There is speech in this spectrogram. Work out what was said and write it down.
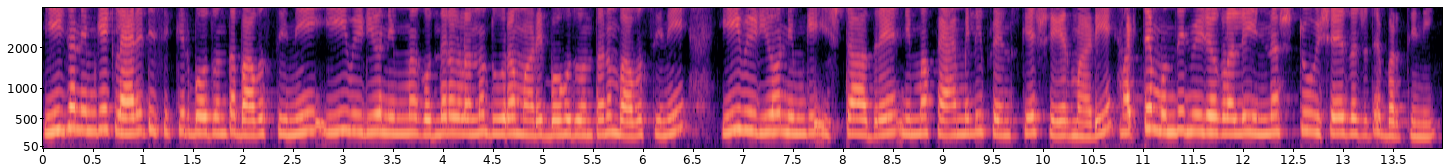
ಈಗ ನಿಮಗೆ ಕ್ಲಾರಿಟಿ ಸಿಕ್ಕಿರ್ಬೋದು ಅಂತ ಭಾವಿಸ್ತೀನಿ. ಈ ವಿಡಿಯೋ ನಿಮ್ಮ ಗೊಂದಲಗಳನ್ನು ದೂರ ಮಾಡಿರಬಹುದು ಅಂತಲೂ ಭಾವಿಸ್ತೀನಿ. ಈ ವಿಡಿಯೋ ನಿಮಗೆ ಇಷ್ಟ ಆದರೆ ನಿಮ್ಮ ಫ್ಯಾಮಿಲಿ ಫ್ರೆಂಡ್ಸ್ಗೆ ಶೇರ್ ಮಾಡಿ. ಮತ್ತೆ ಮುಂದಿನ ವಿಡಿಯೋಗಳಲ್ಲಿ ಇನ್ನಷ್ಟು ವಿಷಯದ ಜೊತೆ ಬರ್ತೀನಿ.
